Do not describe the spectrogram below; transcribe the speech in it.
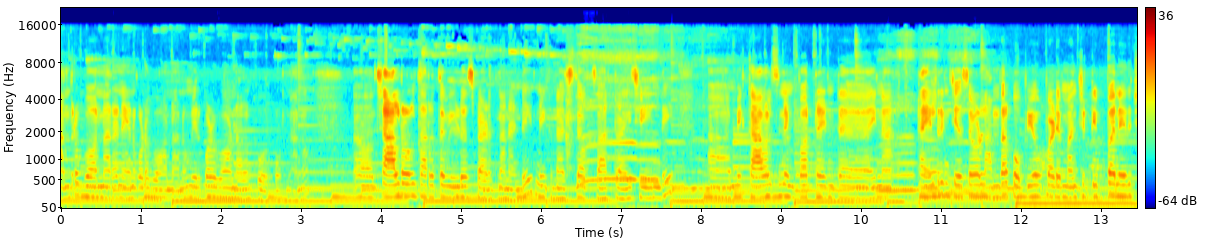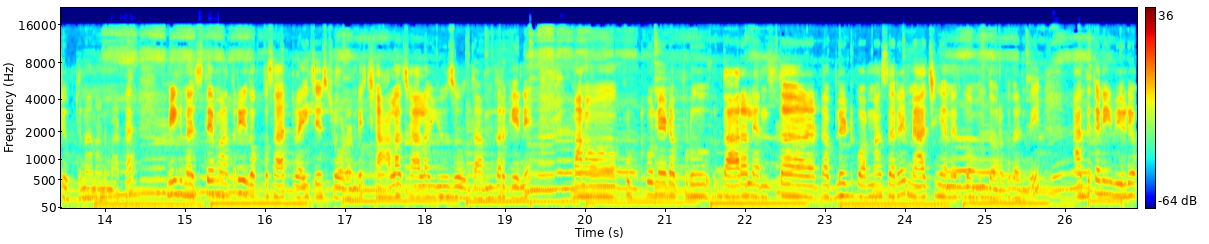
అందరూ బాగున్నారా? నేను కూడా బాగున్నాను. మీరు కూడా బాగుండాలని కోరుకుంటున్నాను. చాలా రోజుల తర్వాత వీడియోస్ పెడుతున్నానండి. మీకు నచ్చితే ఒకసారి ట్రై చేయండి. మీకు కావాల్సిన ఇంపార్టెంట్ అయిన టైలరింగ్ చేసేవాళ్ళు అందరికి ఉపయోగపడే మంచి టిప్ అనేది చెప్తున్నాను అనమాట మీకు నచ్చితే మాత్రం ఇది ఒక్కసారి ట్రై చేసి చూడండి. చాలా చాలా యూజ్ అవుతుంది అందరికీ మనం కుట్టుకునేటప్పుడు దారాలు ఎంత డబ్బులెట్ కొన్నా సరే మ్యాచింగ్ అనేది గమ్ములు దొరకదండి. అందుకని ఈ వీడియో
